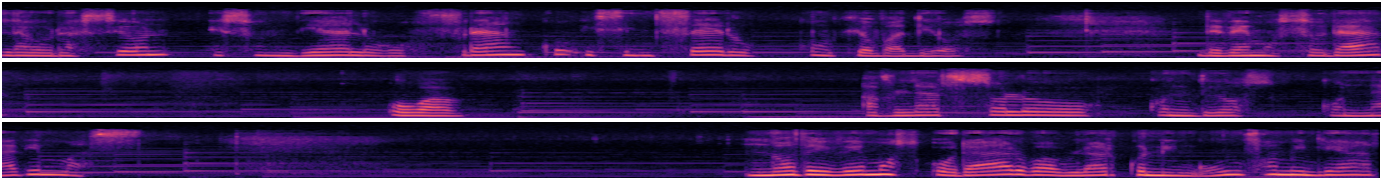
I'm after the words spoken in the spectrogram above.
La oración es un diálogo franco y sincero con Jehová Dios. Debemos orar o hablar solo con Dios, con nadie más. No debemos orar o hablar con ningún familiar,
